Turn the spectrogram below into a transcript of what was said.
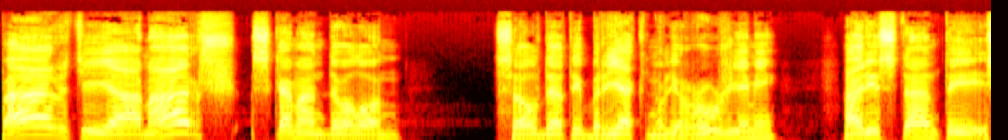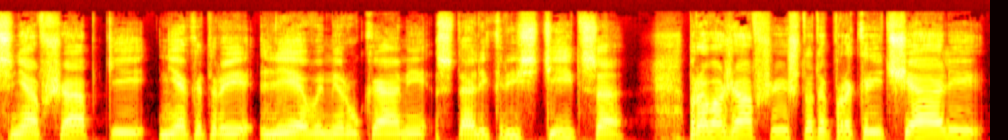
«Партия, марш!» — скомандовал он. Солдаты брякнули ружьями, арестанты, сняв шапки, некоторые левыми руками стали креститься, провожавшие что-то прокричали —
